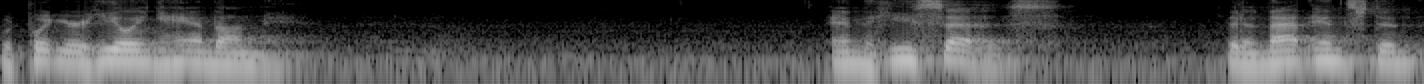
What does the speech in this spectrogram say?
would put your healing hand on me. And he says that in that instant,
